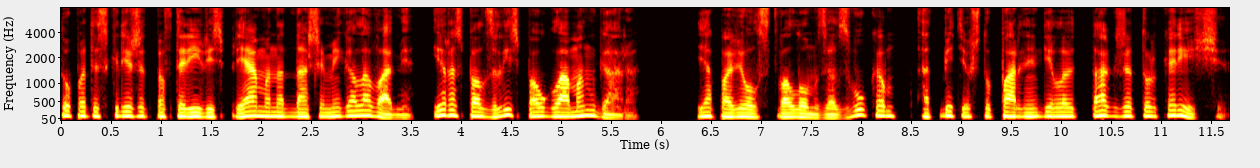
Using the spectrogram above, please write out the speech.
Топот и скрежет повторились прямо над нашими головами и расползлись по углам ангара. Я повел стволом за звуком, отметив, что парни делают так же, только резче.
